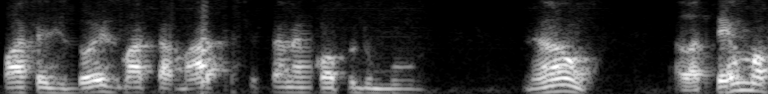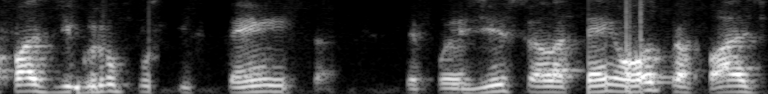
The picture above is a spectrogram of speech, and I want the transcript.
passa de dois mata-mata, você está na Copa do Mundo. Não, ela tem uma fase de grupos extensa. Depois disso, ela tem outra fase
